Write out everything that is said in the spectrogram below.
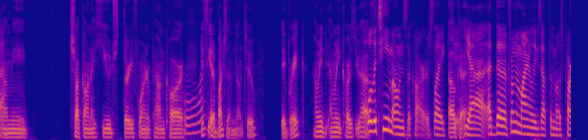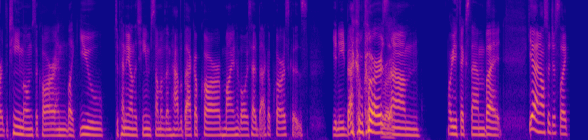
Like, let me chuck on a huge 3,400 pound car. You have to get a bunch of them though too. They break. How many? How many cars do you have? Well, the team owns the cars. Like, Okay. yeah, at the from the minor leagues up for the most part, the team owns the car, and like you, depending on the team, some of them have a backup car. Mine have always had backup cars because you need backup cars, Right. um, or you fix them. But yeah, and also just like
